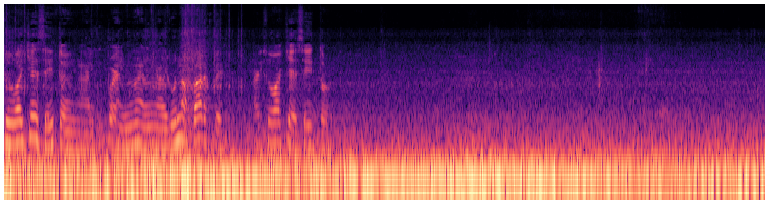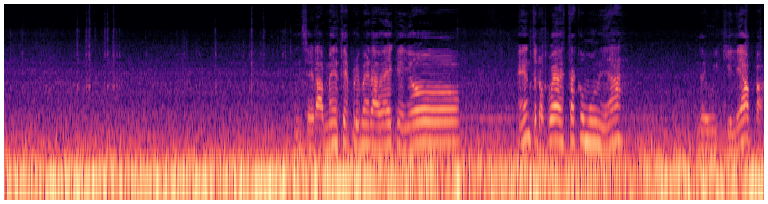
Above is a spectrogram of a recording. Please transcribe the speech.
Su bachecito en, en, una, en, alguna parte. Hay su bachecito. Sinceramente es primera vez que yo entro pues a esta comunidad de Huizquiliapa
